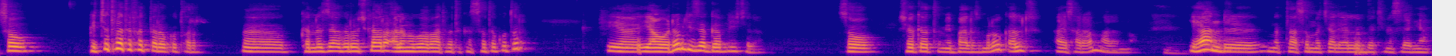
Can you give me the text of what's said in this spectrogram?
so ግጭት በተፈጠረ ቁጥር ከነዚህ ሀገሮች ጋር አለመግባባት በተከሰተ ቁጥር ያ ወደብ ሊዘጋብህ ይችላል። ሸቀጥ የሚባል ዝም ብሎ ቀልድ አይሰራም ማለት ነው። ይህ አንድ መታሰብ መቻል ያለበት ይመስለኛል።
